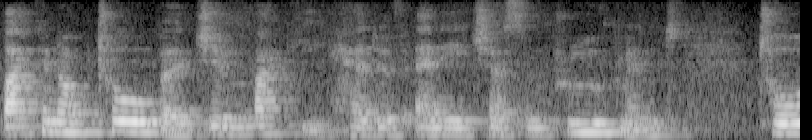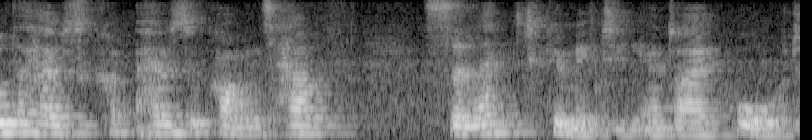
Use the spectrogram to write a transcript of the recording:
Back in October, Jim Mackey, head of NHS Improvement, told the House, House of Commons Health Select Committee, and I quote,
